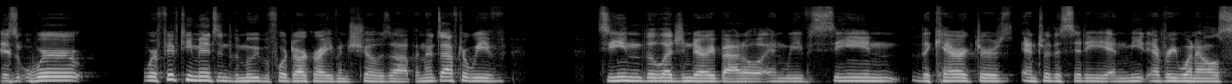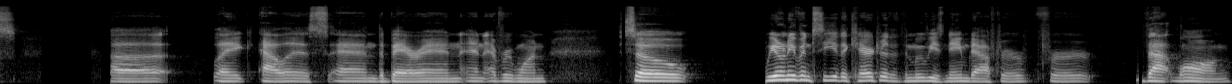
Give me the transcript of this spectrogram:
Is we're we're fifteen minutes into the movie before Darkrai even shows up, and that's after we've seen the legendary battle and we've seen the characters enter the city and meet everyone else. Uh, like Alice and the Baron and everyone. So we don't even see the character that the movie is named after for that long.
